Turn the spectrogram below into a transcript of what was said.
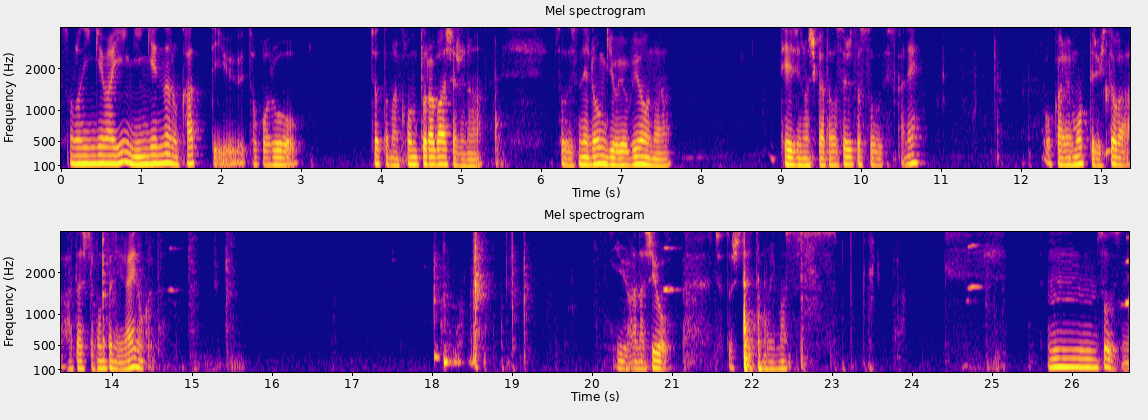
その人間はいい人間なのかっていうところをちょっとまあコントラバーシャルなそうですね論議を呼ぶような提示の仕方をするとそうですかねお金持ってる人が果たして本当に偉いのかと。いう話をちょっとしたいと思います。うんそうですね。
